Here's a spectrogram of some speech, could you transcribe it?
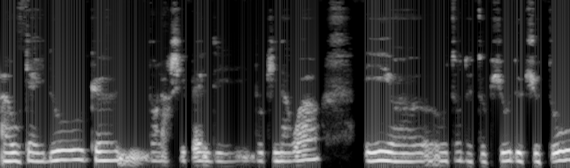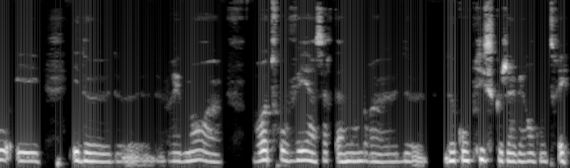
à Hokkaido que dans l'archipel d'Okinawa et euh, autour de Tokyo, de Kyoto, et, et de, de, de vraiment euh, retrouver un certain nombre euh, de, de complices que j'avais rencontrés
